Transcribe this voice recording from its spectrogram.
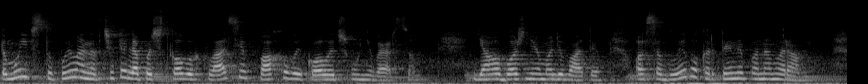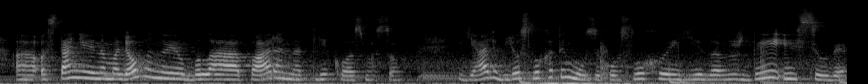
тому і вступила на вчителя початкових класів фаховий коледж універсум. Я обожнюю малювати, особливо картини по номерам. Е, Останньою намальованою була пара на тлі космосу. Я люблю слухати музику, слухаю її завжди і всюди.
